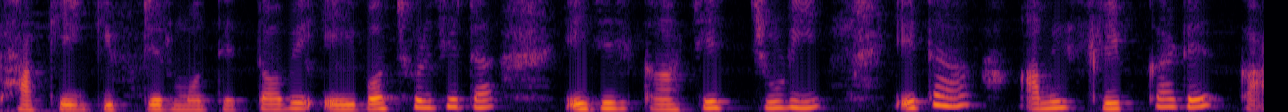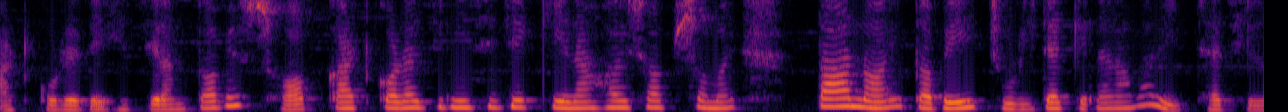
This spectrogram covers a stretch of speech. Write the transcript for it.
থাকেই গিফটের মধ্যে। তবে এই বছর যেটা, এই যে কাঁচের চুড়ি, এটা আমি ফ্লিপকার্টে কাট করে রেখেছিলাম। তবে সব কাট করা জিনিসই যে কেনা হয় সব সময়, তা নয়। তবে এই চুড়িটা কেনার আমার ইচ্ছা ছিল।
